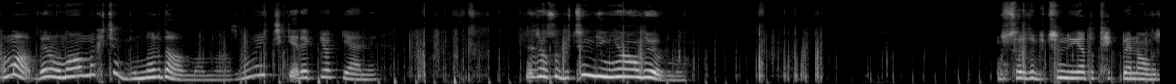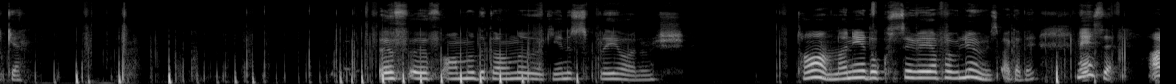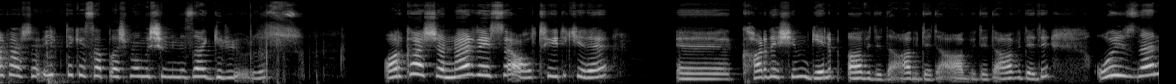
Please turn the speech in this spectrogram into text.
Ama ben onu almak için bunları da almam lazım. Ama hiç gerek yok yani. Ne olsa bütün dünya alıyor bunu. O sırada bütün dünyada tek ben alırken. Öf öf anladık anladık. Yeni sprey varmış. Tamam Nani'ye 9 seviye yapabiliyor muyuz? Aga be. Neyse. Arkadaşlar ilk tek hesaplaşma maşinimize giriyoruz. Arkadaşlar neredeyse 6-7 kere e, kardeşim gelip abi dedi, abi dedi, abi dedi, abi dedi. O yüzden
